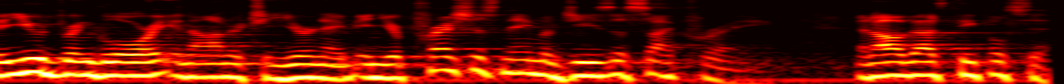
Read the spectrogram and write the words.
that you would bring glory and honor to your name. In your precious name of Jesus, I pray. And all God's people said,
